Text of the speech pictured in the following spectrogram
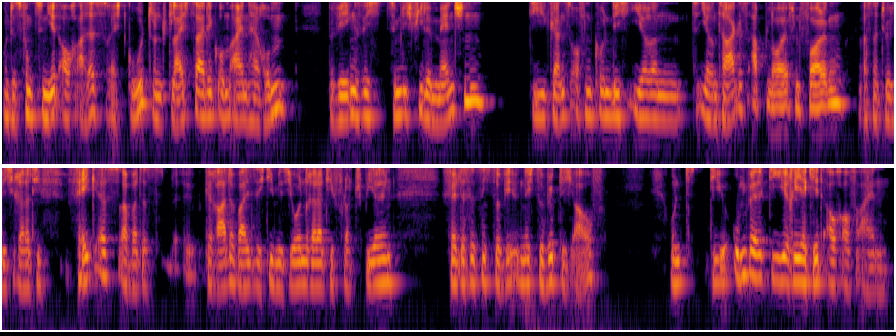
Und es funktioniert auch alles recht gut. Und gleichzeitig um einen herum bewegen sich ziemlich viele Menschen, die ganz offenkundig ihren, ihren Tagesabläufen folgen, was natürlich relativ fake ist, aber das, äh, gerade weil sich die Missionen relativ flott spielen, fällt es jetzt nicht so, nicht so wirklich auf. Und die Umwelt, die reagiert auch auf einen.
